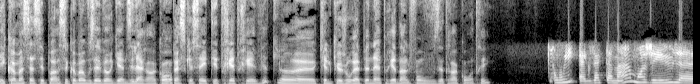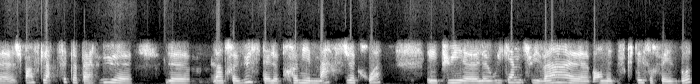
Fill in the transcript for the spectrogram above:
Et comment ça s'est passé? Comment vous avez organisé la rencontre? Parce que ça a été très, très vite, là. quelques jours à peine après, dans le fond, vous vous êtes rencontrés. Oui, exactement. Moi, j'ai eu le, je pense que l'article a paru, euh, l'entrevue, c'était le 1er mars, je crois. Et puis euh, le week-end suivant, euh, bon, on a discuté sur Facebook.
